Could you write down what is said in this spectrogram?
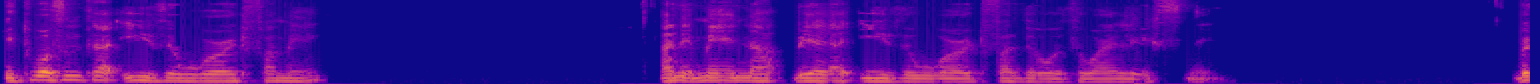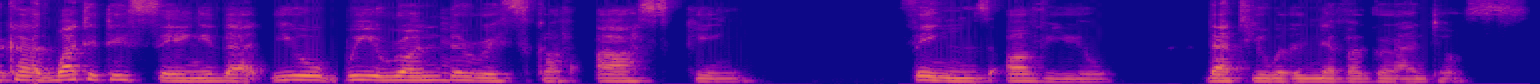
It wasn't an easy word for me. And it may not be an easy word for those who are listening. Because what it is saying is that you we run the risk of asking things of you that you will never grant us.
